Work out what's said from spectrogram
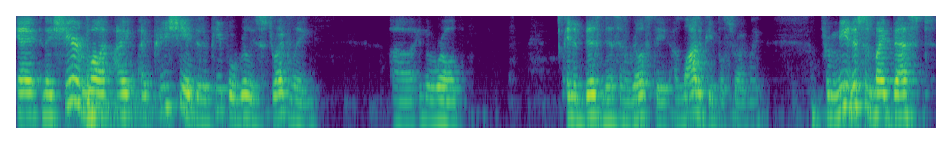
and, and they shared, well, I, I appreciate that there are people really struggling uh, in the world, in a business, in real estate, a lot of people struggling. For me, this was my best,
